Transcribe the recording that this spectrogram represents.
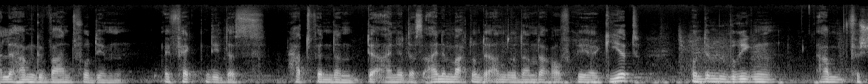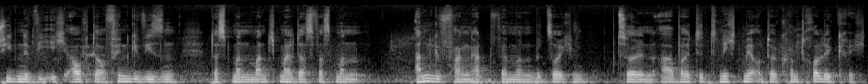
Alle haben gewarnt vor den Effekten, die das hat, wenn dann der eine das eine macht und der andere dann darauf reagiert. Und im Übrigen haben verschiedene, wie ich auch, darauf hingewiesen, dass man manchmal das, was man angefangen hat, wenn man mit solchen Zöllen arbeitet, nicht mehr unter Kontrolle kriegt.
